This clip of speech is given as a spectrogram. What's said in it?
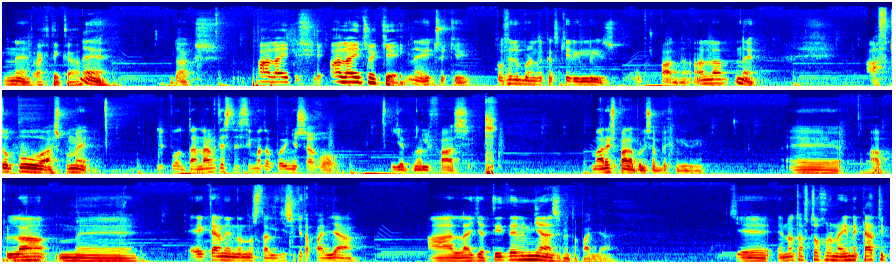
ναι. πρακτικά. Ναι. Εντάξει. αλλά είσαι. Αλλά it's okay. Ναι, it's okay. Υποθέτω μπορεί να τα κάτσει και release, όπως πάντα. Αλλά ναι. Αυτό που ας πούμε. Λοιπόν, τα ανάμεικτα συναισθήματα που ένιωσα εγώ για την όλη φάση. Μ' αρέσει πάρα πολύ σαν παιχνίδι. Ε, απλά με έκανε να νοσταλγήσω και τα παλιά. Αλλά γιατί δεν μοιάζει με τα παλιά. Και ενώ ταυτόχρονα είναι κάτι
